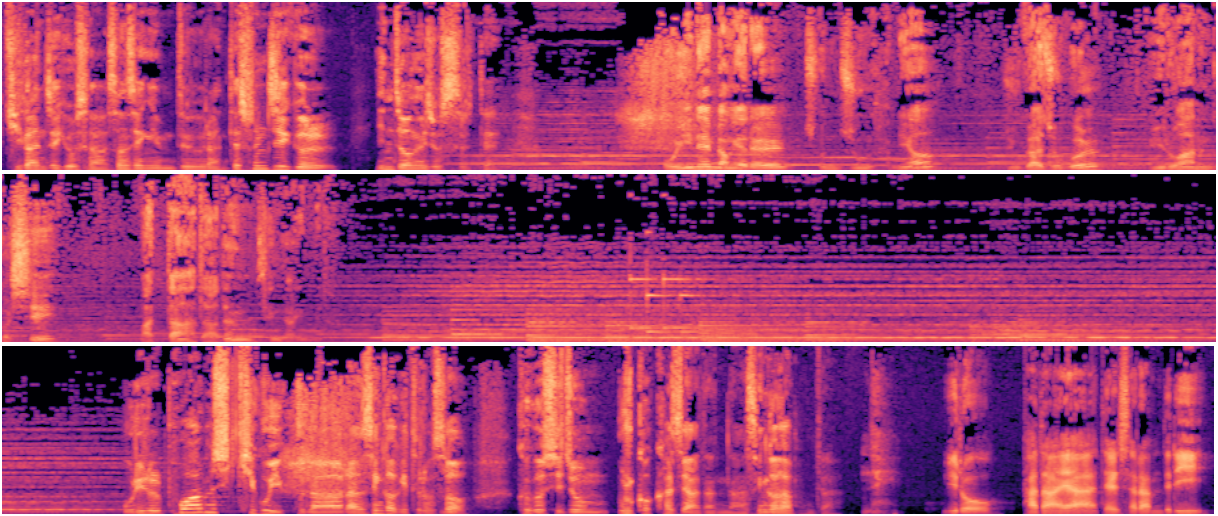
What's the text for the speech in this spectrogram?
기간제 교사 선생님들한테 순직을 인정해 줬을 때. 고인의 명예를 존중하며 유가족을 위로하는 것이 마땅하다는 생각입니다. 우리를 포함시키고 있구나라는 생각이 들어서 그것이 좀 울컥하지 않았나 생각합니다. 네. 위로 받아야 될 사람들이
